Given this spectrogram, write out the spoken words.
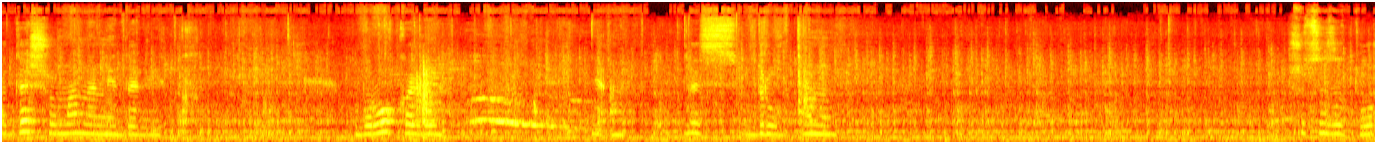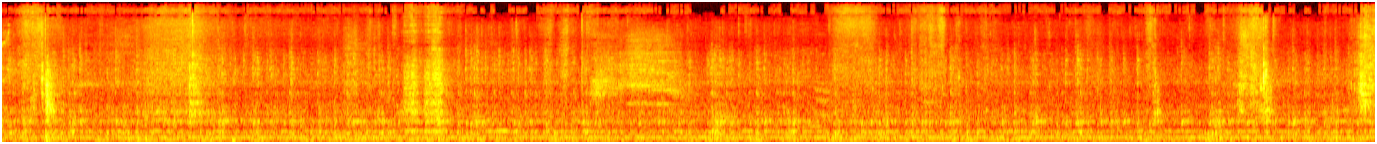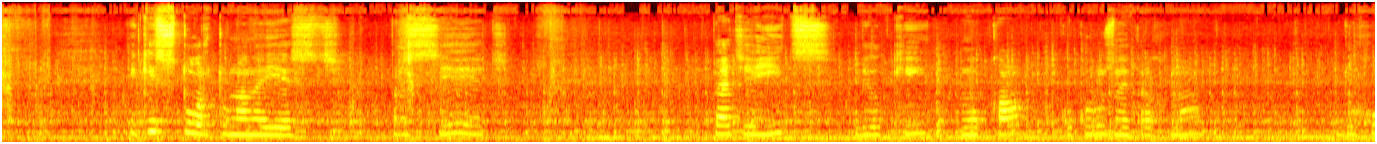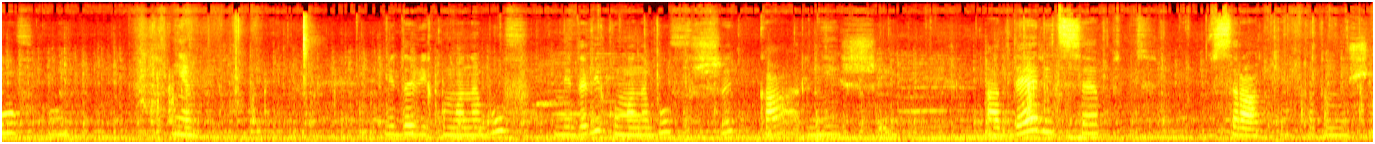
А де ж у мене медовик? Брокколі. Ні, десь друг. А ну. Що це за торт? Торт у мене є. Просіять. 5 яиц, білки, мука, кукурузний крахмал, духовку. Ні. Медовик у мене був. Медовик у мене був шикарніший. А де рецепт в сраке? Потому що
